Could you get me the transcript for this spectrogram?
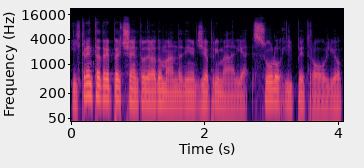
il 33% della domanda di energia primaria, solo il petrolio,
